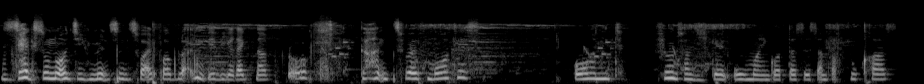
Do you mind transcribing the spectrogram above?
96 Münzen, 2 verbleiben wir direkt nach Crow. Dann 12 Mortis. Und 24 Geld. Oh mein Gott, das ist einfach zu krass.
